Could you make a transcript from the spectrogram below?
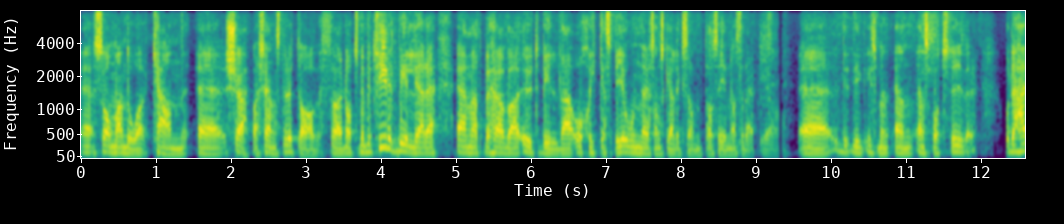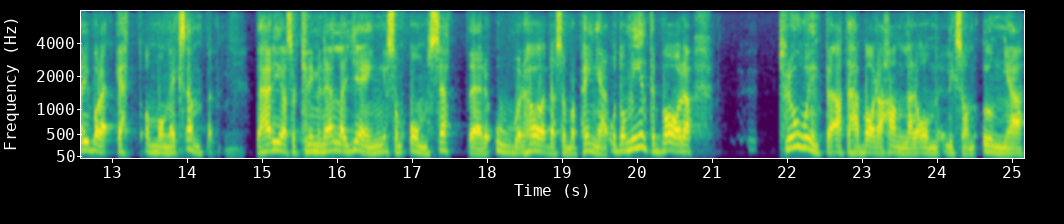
Eh, som man då kan eh, köpa tjänster utav för något som är betydligt billigare än att behöva utbilda och skicka spioner som ska liksom ta sig in och sådär. Eh, det, det är liksom en, en, en spottstyver. Och det här är ju bara ett av många exempel. Det här är alltså kriminella gäng som omsätter oerhörda summor pengar. Och de är inte bara tro inte att det här bara handlar om liksom unga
